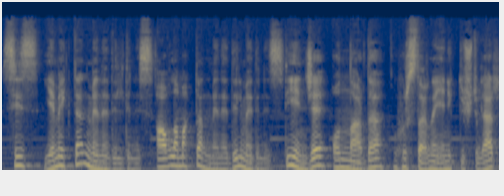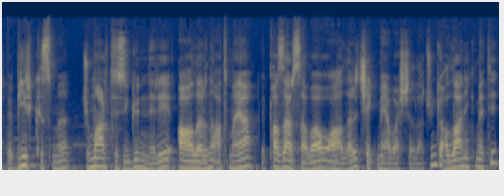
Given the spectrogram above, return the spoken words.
siz yemekten men edildiniz, avlamaktan men edilmediniz deyince onlar da hırslarına yenik düştüler ve bir kısmı cumartesi günleri ağlarını atmaya ve pazar sabahı o ağları çekmeye başladılar. Çünkü Allah'ın hikmeti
